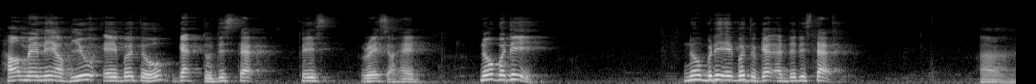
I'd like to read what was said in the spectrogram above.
How many of you able to get to this step? Please raise your hand. Nobody. Nobody able to get under this step. Uh,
